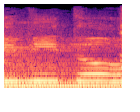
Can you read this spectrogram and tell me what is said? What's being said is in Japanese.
君と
